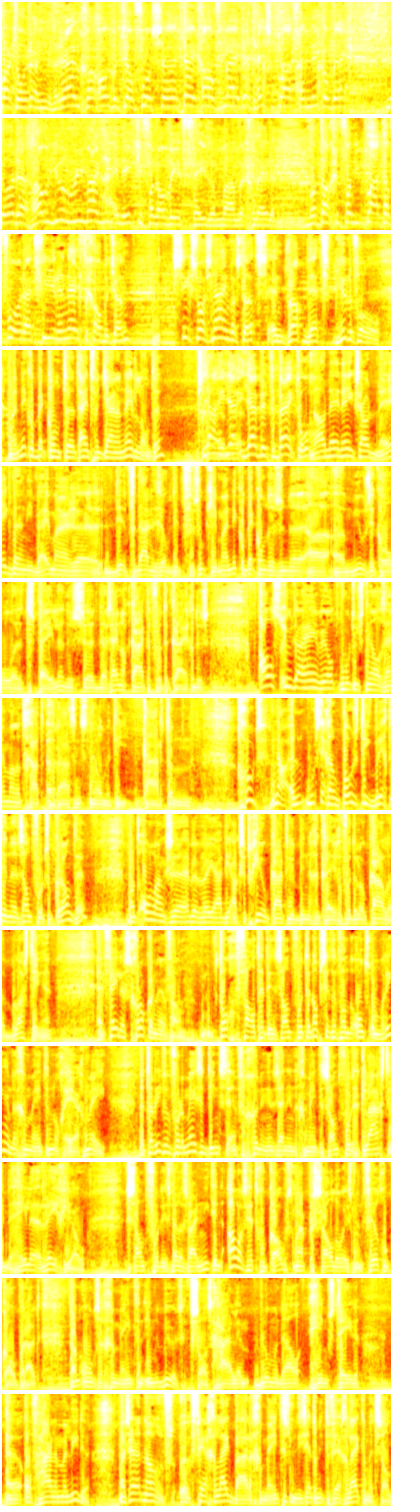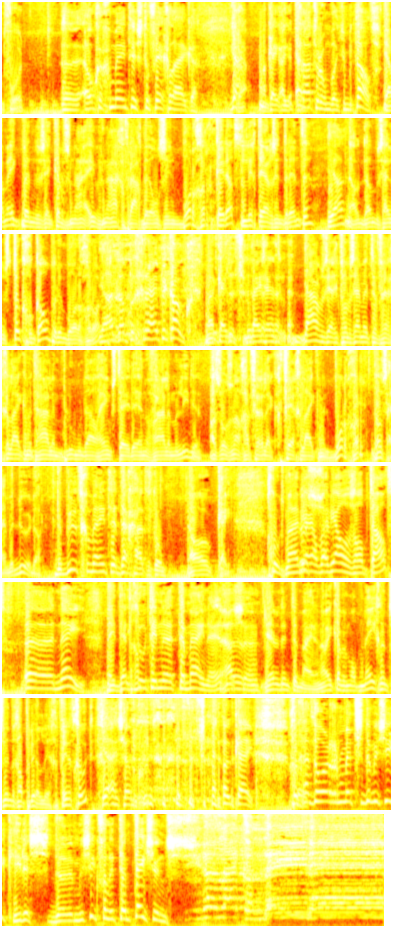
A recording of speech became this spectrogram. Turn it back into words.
apart een ruige Albert-Jan Vos eh, tegenover mij. Dat plaat van Nickelback. Je hoorde How You Remind Me, een hitje van alweer vele maanden geleden. Wat dacht je van die plaat daarvoor uit 94 Albert-Jan? Six Was Nine was dat en Drop That Beautiful. Maar Nickelback komt eh, het eind van het jaar naar Nederland, hè? Ja, en jij, jij bent erbij toch? Nou, nee, nee, ik zou, nee, ik ben er niet bij, maar eh, dit, vandaar is ook dit verzoekje. Maar Nickelback komt dus een uh, uh, music hall uh, te spelen, dus daar zijn nog kaarten voor te krijgen. Dus als u daarheen wilt, moet u snel zijn, want het gaat razendsnel met die kaarten. Goed, nou, ik moet zeggen, een positief bericht in de Zandvoortse krant, hè. Want onlangs hebben we ja, die Accept Gio kaarten weer binnengekregen voor de lokale belastingen. En velen schrokken ervan. Toch valt het in Zandvoort ten opzichte van de ons omringende gemeenten nog erg mee. De tarieven voor de meeste diensten en vergunningen vergunningen zijn in de gemeente Zandvoort het laagst in de hele regio. Zandvoort is weliswaar niet in alles het goedkoopst, maar per saldo is men veel goedkoper uit dan onze gemeenten in de buurt. Zoals Haarlem, Bloemendaal, Heemstede uh, of Haarlemmerlieden. Maar zijn dat nou eh, vergelijkbare gemeentes? Die zijn toch niet te vergelijken met Zandvoort? Eh, elke gemeente is te vergelijken. Ja, maar kijk, het gaat erom wat je betaalt. Ja, maar ik, ben dus, ik heb ze even nagevraagd bij ons in Borger. Ken dat? Dat ligt ergens in Drenthe. Ja? Nou, dan zijn we een stuk goedkoper in Borger hoor. Ja, dat begrijp ik ook. Maar kijk, wij zijn, daar daarom zeg ik van we zijn met te vergelijken met Haarlem, Bloemendaal, Heemstede en of Haarlem en Lieden. Als we ons nou gaan vergelijken, met Borger, dan zijn we duurder. De buurtgemeente, daar gaat het om. Oké. Goed, maar heb, jij dus- al, heb jij alles al betaald? Eh, nee. nee 30 ik het in eh, termijnen. Hè, ja, dus, eh. doet het in termijnen. Nou, ik heb hem op 29 april liggen. Vind je het goed? Ja, is helemaal goed. Oké. We gaan door met de muziek. Hier is de muziek van de Temptations. Like a lady.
